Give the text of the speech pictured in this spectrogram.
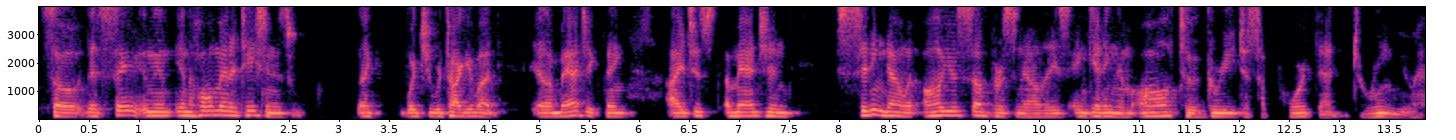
So the same in the, in the whole meditation is like what you were talking about a magic thing i just imagined sitting down with all your sub personalities and getting them all to agree to support that dream you have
